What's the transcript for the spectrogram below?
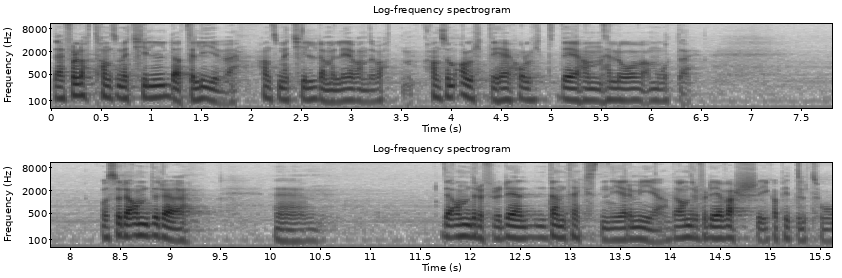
De har forlatt han som er kilda til livet, han som er kilda med levende vann. Han som alltid har holdt det han har lova mot dem. Og så det andre eh, det andre fra det, den teksten i Jeremia, det andre fra det verset i kapittel 2.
